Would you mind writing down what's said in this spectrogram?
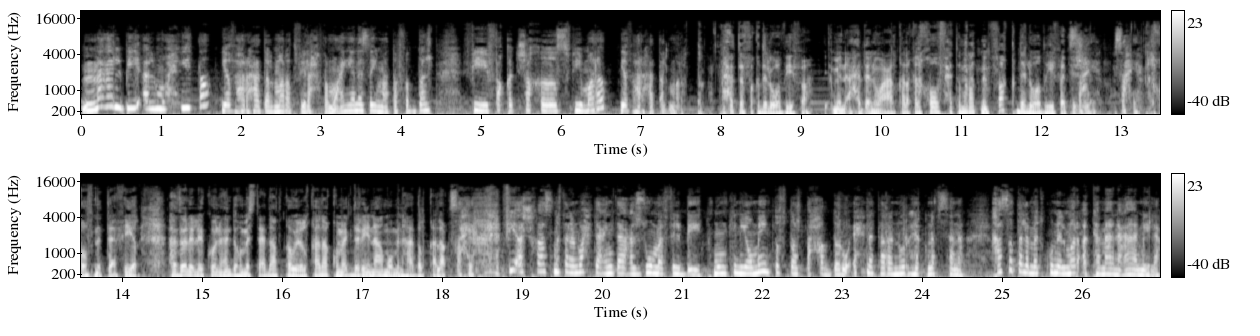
مع البيئة المحيطة يظهر هذا المرض في لحظة معينة زي ما تفضلت في فقد شخص في مرض يظهر هذا المرض. حتى فقد الوظيفة من أحد أنواع القلق، الخوف حتى مرات من فقد الوظيفة تجي. صحيح صحيح. الخوف من التأخير، هذول اللي يكون عندهم استعداد قوي للقلق وما يقدر يناموا من هذا القلق. صحيح. في أشخاص مثلا واحدة عندها عزومة في البيت ممكن يومين تفضل تحضر وإحنا ترى نرهق نفسنا خاصة لما تكون المرأة كمان عاملة.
